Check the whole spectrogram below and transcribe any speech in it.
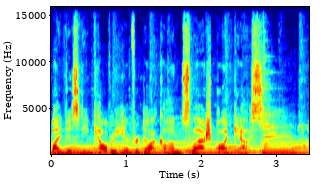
by visiting calvaryhanford.com slash podcasts.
